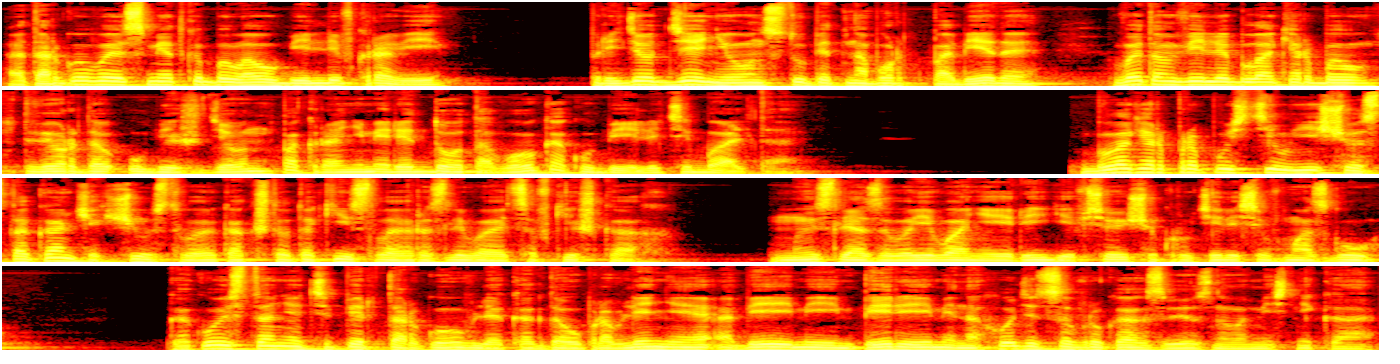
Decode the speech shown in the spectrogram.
А торговая сметка была у Билли в крови. Придет день, и он ступит на борт Победы. В этом Вилли Блакер был твердо убежден, по крайней мере до того, как убили Тибальта. Благер пропустил еще стаканчик, чувствуя, как что-то кислое разливается в кишках. Мысли о завоевании Риги все еще крутились в мозгу. Какой станет теперь торговля, когда управление обеими империями находится в руках звездного мясника?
